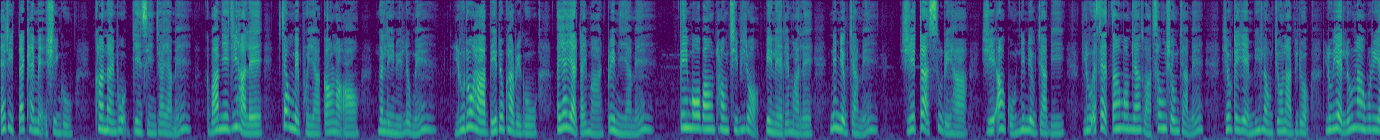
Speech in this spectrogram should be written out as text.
အဲ့ဒီတိုက်ခိုက်မဲ့အရှင်ကို ခံနိုင်ဖို့ပြင်ဆင်ကြရမယ်ကဘာမြေကြီးဟာလည်းကြောက်မဲ့ဖွယ်ရာကောင်းလောက်အောင်ငလင်တွေလှုပ်မယ်လူတို့ဟာဘေးဒုက္ခတွေကိုအရရတိုင်းမှာတွေ့မြင်ရမယ်တင်မောပေါင်းထောင်ချီပြီးတော့ပင်လယ်ထဲမှာလဲနှိမ့်မြုပ်ကြမယ်ရေတက်စုတွေဟာရေအောက်ကိုနှိမ့်မြုပ်ကြပြီးလူအသက်တန်းပေါင်းများစွာဆုံးရှုံးကြမယ်ရုတ်တရက်မီးလောင်ကျွန်းလာပြီးတော့လူရဲ့လုံလဝရိယ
